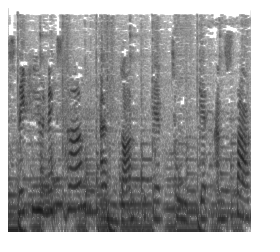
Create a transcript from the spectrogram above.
Speak to you next time and don't forget to get unstuck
